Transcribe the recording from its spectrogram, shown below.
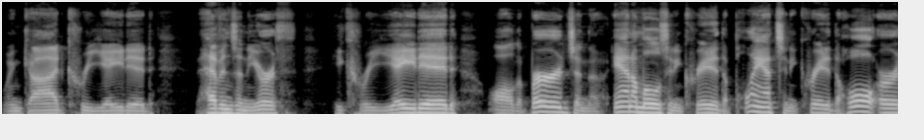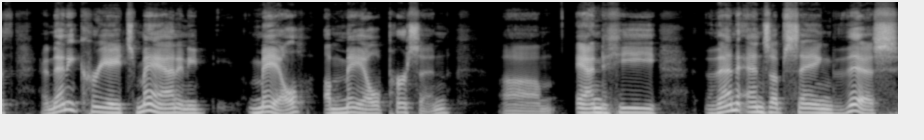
when God created the heavens and the earth. He created all the birds and the animals and he created the plants and he created the whole earth and then he creates man and he male, a male person um, and he then ends up saying this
